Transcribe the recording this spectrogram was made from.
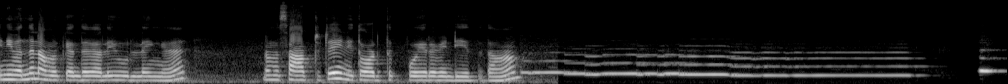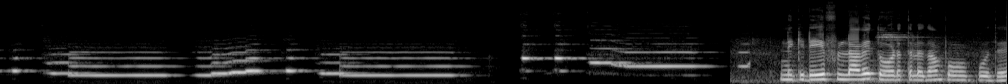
இனி வந்து நமக்கு எந்த வேலையும் இல்லைங்க. நம்ம சாப்பிட்டுட்டு இனி தோட்டத்துக்கு போயிட வேண்டியது தான் இன்றைக்கி டே ஃபுல்லாகவே தோட்டத்தில் தான் போக போகுது.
